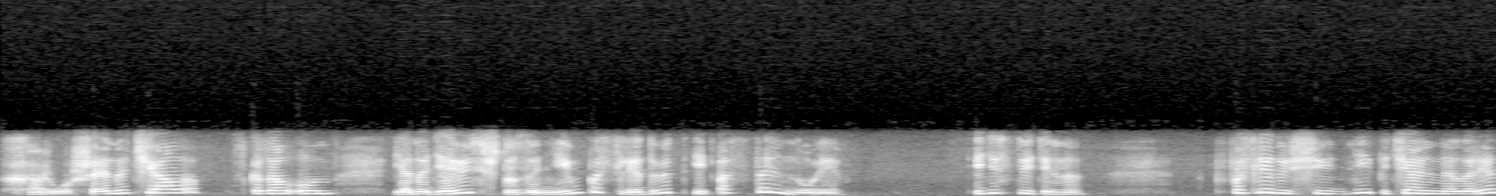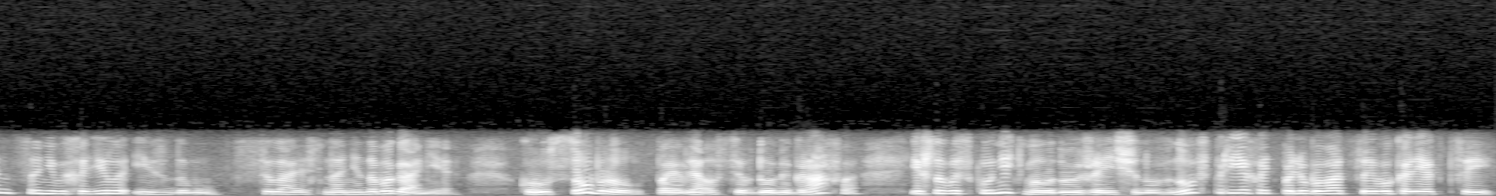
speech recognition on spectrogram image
«Хорошее начало», — сказал он. «Я надеюсь, что за ним последует и остальное». И действительно, последующие дни печальная Лоренцо не выходила из дому, ссылаясь на недомогание. Круз собрал, появлялся в доме графа, и чтобы склонить молодую женщину вновь приехать полюбоваться его коллекцией,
